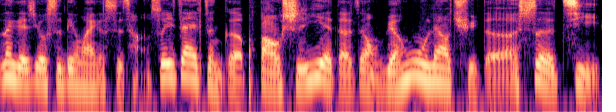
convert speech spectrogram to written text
那个就是另外一个市场。所以在整个宝石业的这种原物料取得、设计、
